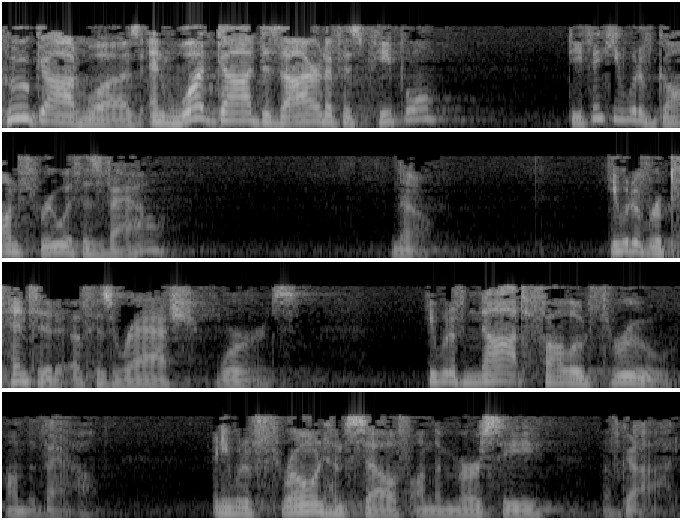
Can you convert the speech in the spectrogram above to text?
who God was and what God desired of his people, do you think he would have gone through with his vow? No. He would have repented of his rash words. He would have not followed through on the vow. And he would have thrown himself on the mercy of God.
